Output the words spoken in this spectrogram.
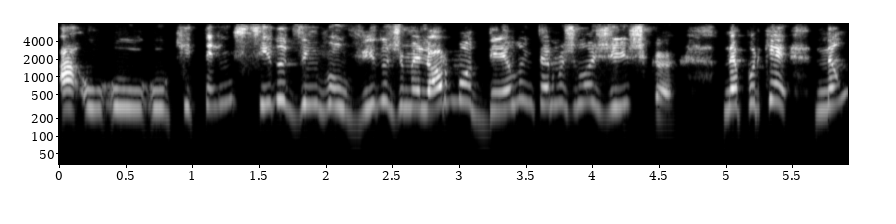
a, o, o, o que tem sido desenvolvido de melhor modelo em termos de logística, né? Porque não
